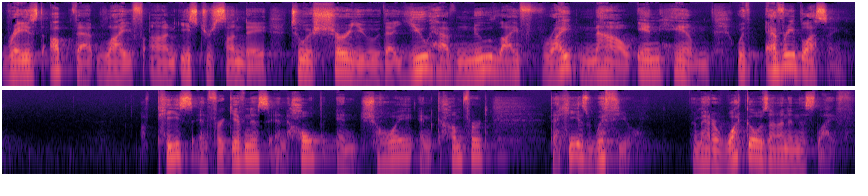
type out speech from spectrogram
raised up that life on Easter Sunday to assure you that you have new life right now in him with every blessing of peace and forgiveness and hope and joy and comfort that he is with you no matter what goes on in this life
